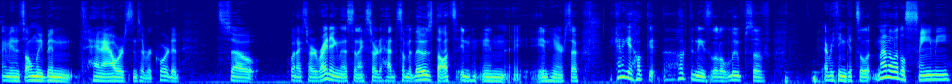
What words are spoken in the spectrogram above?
I mean, it's only been ten hours since I recorded, so when I started writing this, and I sort of had some of those thoughts in in in here, so I kind of get hooked hooked in these little loops of everything gets a not a little samey,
